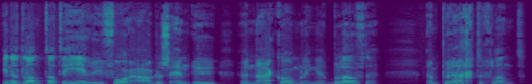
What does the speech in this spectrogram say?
in het land dat de Heer uw voorouders en u, hun nakomelingen, beloofde. Een prachtig land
